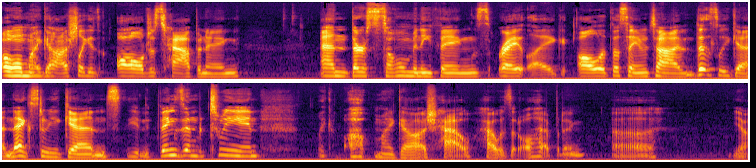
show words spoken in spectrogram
oh my gosh like it's all just happening. And there's so many things right? Like all at the same time. This weekend next weekend you know, things in between like oh my gosh how how is it all happening uh yeah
